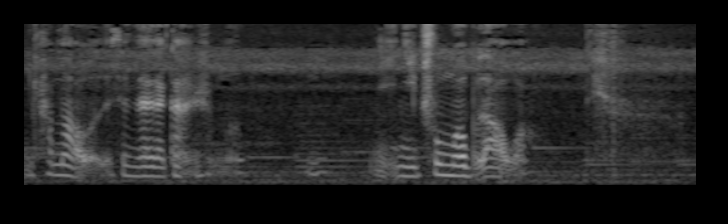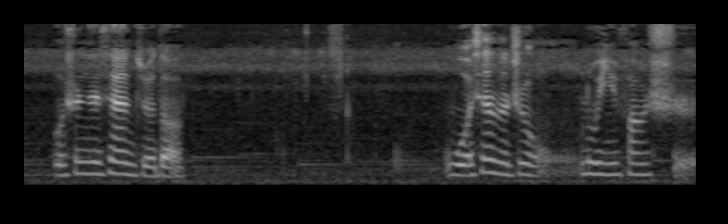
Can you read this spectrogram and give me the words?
你看不到我的现在在干什么，嗯，你你触摸不到我，我甚至现在觉得，我现在的这种录音方式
